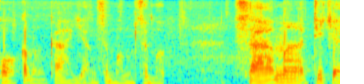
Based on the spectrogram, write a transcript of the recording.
ออกกำลังกายอย่างสม่ำเสมอ สามารถที่จะ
